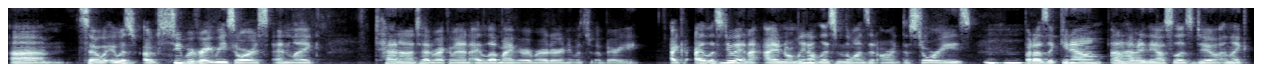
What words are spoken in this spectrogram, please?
Um, so it was a super great resource and like 10 out of 10 recommend. I love My Favorite Murder and it was a very I, I listened to it and I, I normally don't listen to the ones that aren't the stories, Mm-hmm. but I was like, you know, I don't have anything else to listen to, and like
